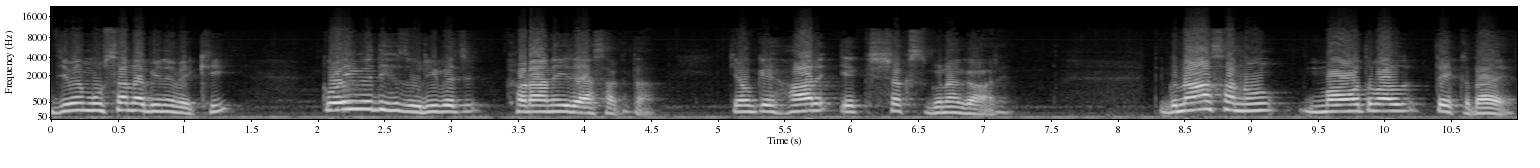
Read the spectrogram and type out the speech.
ਜਿਵੇਂ موسی ਨਬੀ ਨੇ ਵੇਖੀ ਕੋਈ ਵੀ ਉਹਦੀ ਹਜ਼ੂਰੀ ਵਿੱਚ ਖੜਾ ਨਹੀਂ ਰਹਿ ਸਕਦਾ ਕਿਉਂਕਿ ਹਰ ਇੱਕ ਸ਼ਖਸ ਗੁਨਾਹਗਾਰ ਹੈ ਤੇ ਗੁਨਾਹ ਸਾਨੂੰ ਮੌਤ ਵੱਲ ਧਿੱਕਦਾ ਹੈ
